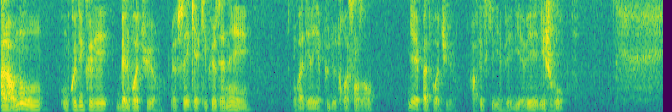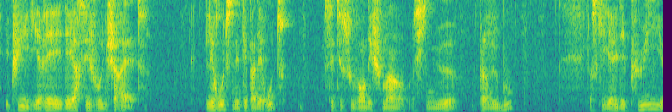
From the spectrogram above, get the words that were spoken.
Alors nous, on, ne connaît que les belles voitures. Mais vous savez qu'il y a quelques années, on va dire il y a plus de 300 ans, il n'y avait pas de voiture. Alors qu'est-ce qu'il y avait? Il y avait des chevaux. Et puis il y avait derrière ces chevaux une charrette. Les routes n'étaient pas des routes, c'était souvent des chemins sinueux, pleins de boue lorsqu'il y avait des pluies,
